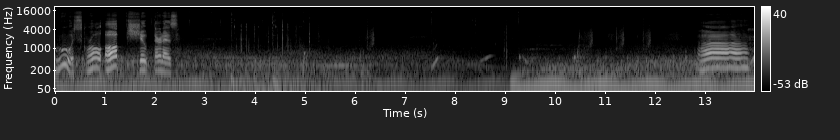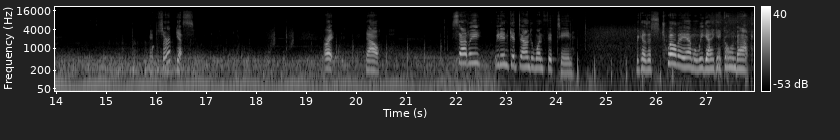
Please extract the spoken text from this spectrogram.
Ooh, a scroll. Oh, shoot. There it is. Uh, maple syrup? Yes. All right. Now, sadly, we didn't get down to 115 because it's 12 a.m. and we got to get going back.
